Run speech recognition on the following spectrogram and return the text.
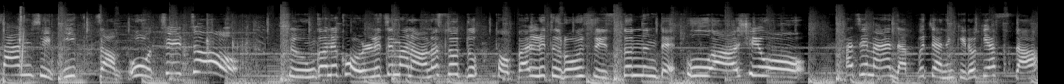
32.57초! 중간에 걸리지만 않았어도 더 빨리 들어올 수 있었는데 우와 아쉬워. 하지만 나쁘지 않은 기록이었어.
